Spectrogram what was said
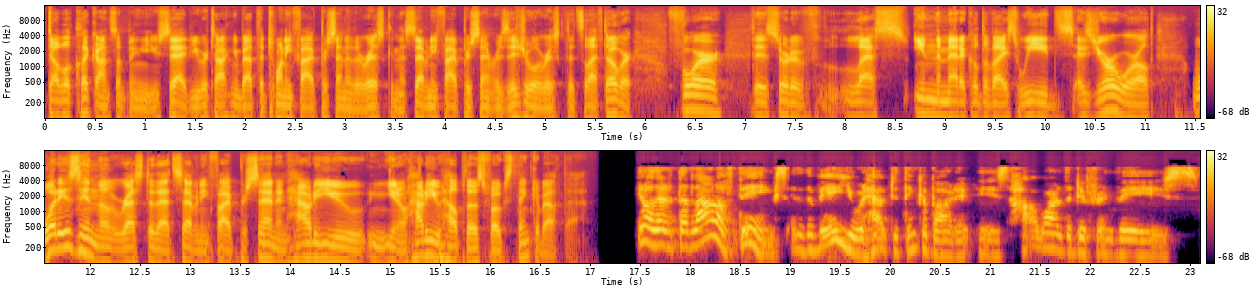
double click on something that you said. You were talking about the 25% of the risk and the 75% residual risk that's left over. For the sort of less in the medical device weeds as your world, what is in the rest of that 75% and how do you, you know, how do you help those folks think about that? You know, there, there are a lot of things. The way you would have to think about it is how are the different ways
